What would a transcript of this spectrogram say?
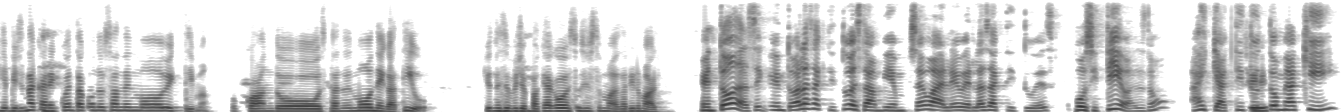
Que empiecen a caer en cuenta cuando están en modo víctima o cuando están en modo negativo. Yo no sé, pues, yo para qué hago esto si esto me va a salir mal. En todas, en, todas las actitudes también se vale ver las actitudes positivas, ¿no? Ay, ¿qué actitud tomé aquí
